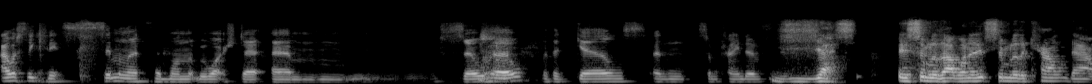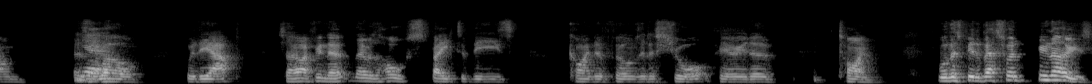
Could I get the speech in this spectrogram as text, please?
I was thinking it's similar to one that we watched at um, Soho with the girls and some kind of. Yes, it's similar to that one, and it's similar to Countdown as Yeah. well with the app. So I think that there was a whole spate of these kind of films in a short period of time. Will this be the best one? Who knows?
